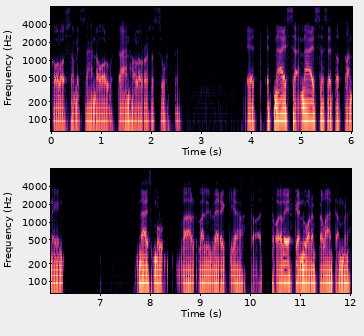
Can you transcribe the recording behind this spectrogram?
kolossa, missä hän on ollut tämän nhl suhteen. Et, et näissä, näissä se tota niin, näissä mulla väl, välillä veri kiehahtaa. Et toi oli ehkä nuoren pelaajan tämmönen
